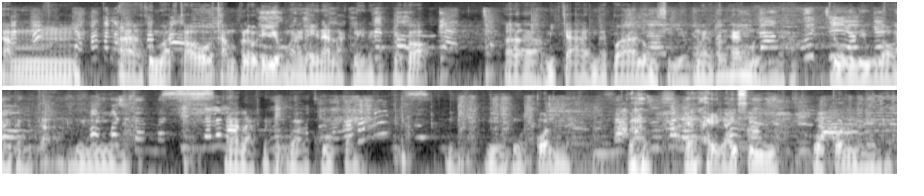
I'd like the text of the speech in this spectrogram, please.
ทำ คุณวัดเขาทำพาโรดี้ออกมาได้น่ารักเลยนะครับ แล้วก็มีการแบบว่าลงสีออกมาค่อนข้างเหมือนนะครับ ดูริ้วรอยต่างๆนู่นนี่นะน่ารักนะครับวางคู่กันนี่มีหัวก้นนะครับก็ยังไฮไลท์สีหัวก้นมาเลยนะครับ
